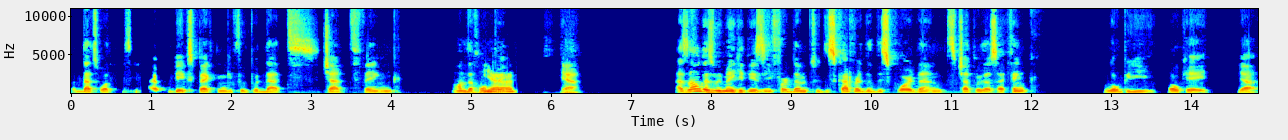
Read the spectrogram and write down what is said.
That's what I would be expecting if we put that chat thing on the homepage. Yeah. yeah. As long as we make it easy for them to discover the Discord and chat with us, I think we'll be okay. Yeah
